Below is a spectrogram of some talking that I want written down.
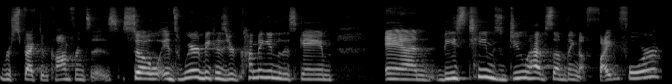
respective conferences. So it's weird because you're coming into this game and these teams do have something to fight for.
